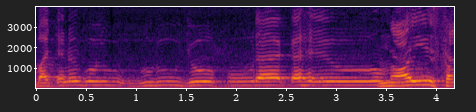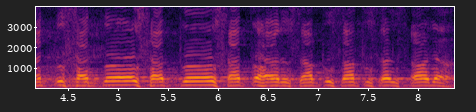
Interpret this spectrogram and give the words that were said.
ਬਚਨ ਗੁਰੂ ਗੁਰੂ ਜੋ ਪੂਰੈ ਕਹਿਓ ਮਾਈ ਸਤ ਸਤ ਸਤ ਸਤ ਹਰ ਸਤ ਸਤ ਸਤ ਸਾਧਾ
